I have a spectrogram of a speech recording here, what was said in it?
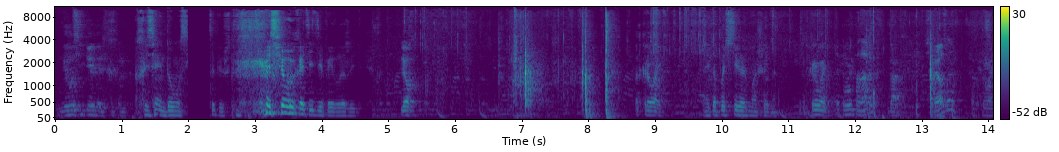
Велосипеды, если только. Хозяин дома с***ся пишет. А что вы хотите предложить? Лех. Открывай. Это почти как машина. Открывай. Это мне подарок? Да. Серьезно? Открывай.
